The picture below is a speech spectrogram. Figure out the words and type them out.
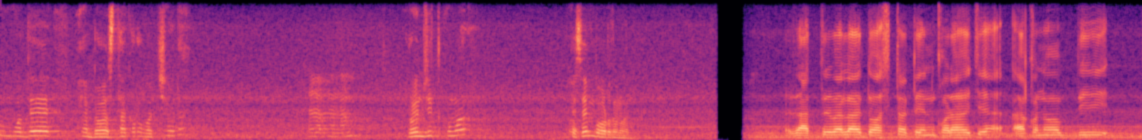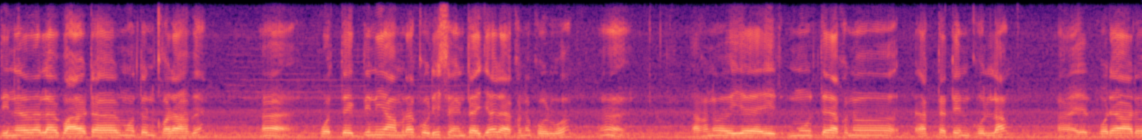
ওর মধ্যে ব্যবস্থা করা হচ্ছে ওটা। স্যার আপনার নাম? Ranjit Kumar S M Bardhaman. রাত্রেবেলা দশটা ট্রেন করা হয়েছে এখনও অবধি দিনের বেলা বারোটার মতন করা হবে। হ্যাঁ প্রত্যেক দিনই আমরা করি স্যানিটাইজার এখনও করব। হ্যাঁ এখনও এই মুহূর্তে এখনও একটা ট্রেন করলাম। হ্যাঁ এরপরে আরও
